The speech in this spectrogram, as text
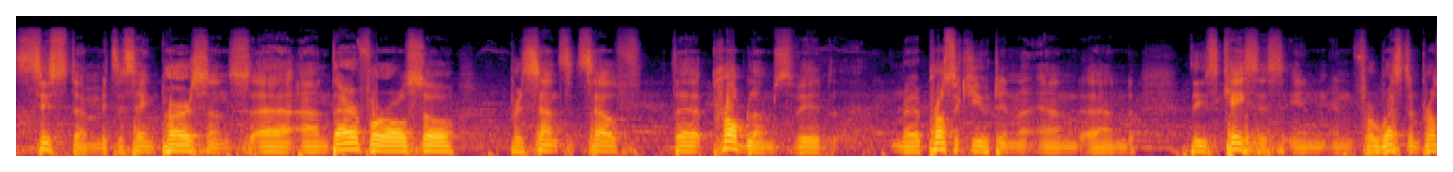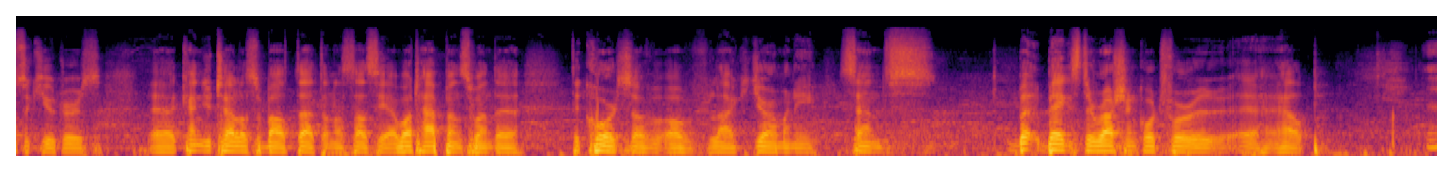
system, it's the same persons, uh, and therefore also presents itself the problems with uh, prosecuting and, and these cases in, in for Western prosecutors. Uh, can you tell us about that, Anastasia? What happens when the, the courts of, of like Germany sends begs the Russian court for uh, help? Uh,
